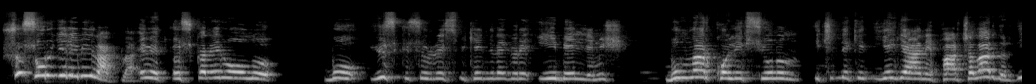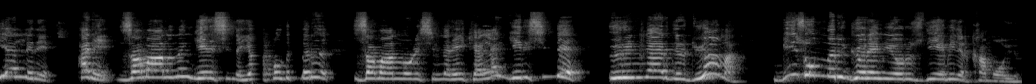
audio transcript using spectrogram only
şu soru gelebilir akla. Evet Özkan Eroğlu bu yüz küsür resmi kendine göre iyi bellemiş. Bunlar koleksiyonun içindeki yegane parçalardır. Diğerleri hani zamanının gerisinde yapıldıkları zamanın o resimler, heykeller gerisinde ürünlerdir diyor ama biz onları göremiyoruz diyebilir kamuoyu.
